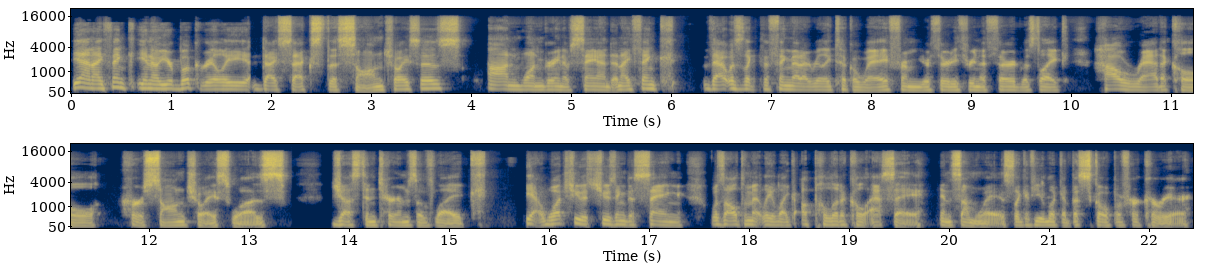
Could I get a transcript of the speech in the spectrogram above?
yeah and i think you know your book really dissects the song choices on one grain of sand and i think that was like the thing that i really took away from your 33 and a third was like how radical her song choice was just in terms of like yeah, what she was choosing to sing was ultimately like a political essay in some ways. Like if you look at the scope of her career.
